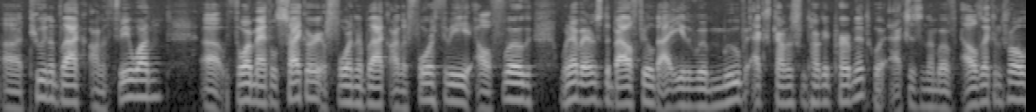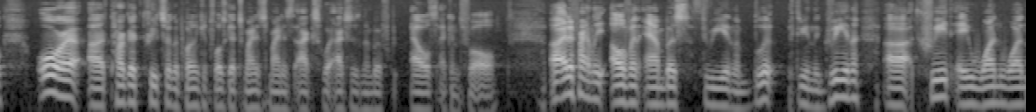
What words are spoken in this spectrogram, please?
Uh, two in the black on a 3 1. Uh, Thornmantle Striker, 4 in the black on a 4 3. Elf Rogue. Whenever it enters the battlefield, I either remove X counters from target permanent, where X is the number of elves I control, or uh, target creature an opponent controls gets minus minus X, where X is the number of elves I control. Uh, and then finally, Elven Ambush, 3 in the blue, 3 in the green. Uh, create a 1 1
